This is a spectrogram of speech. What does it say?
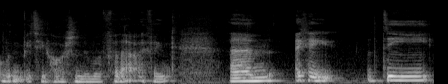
I wouldn't be too harsh on them for that. I think. Um, okay, the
